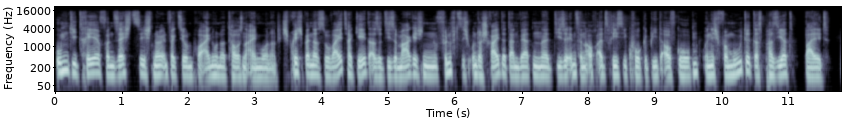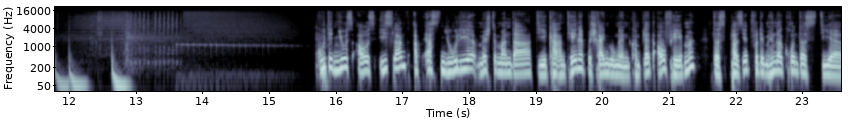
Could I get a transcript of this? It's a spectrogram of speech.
um die Drehe von 60 Neuinfektionen pro 100.000 Einwohner. Sprich, wenn das so weitergeht, also diese magischen 50 unterschreitet, dann werden äh, diese Inseln auch als Risikogebiet aufgehoben. Und ich vermute, das passiert bald. Gute News aus Island. Ab 1. Juli möchte man da die Quarantänebeschränkungen komplett aufheben. Das passiert vor dem Hintergrund, dass die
